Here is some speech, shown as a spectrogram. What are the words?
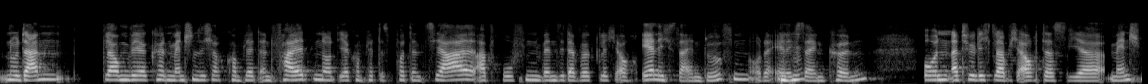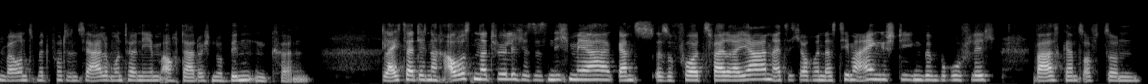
nur dann glauben wir, können Menschen sich auch komplett entfalten und ihr komplettes Potenzial abrufen, wenn sie da wirklich auch ehrlich sein dürfen oder ehrlich mhm. sein können. Und natürlich glaube ich auch, dass wir Menschen bei uns mit Potenzial im Unternehmen auch dadurch nur binden können. Gleichzeitig nach außen natürlich ist es nicht mehr ganz, also vor zwei, drei Jahren, als ich auch in das Thema eingestiegen bin beruflich, war es ganz oft so ein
